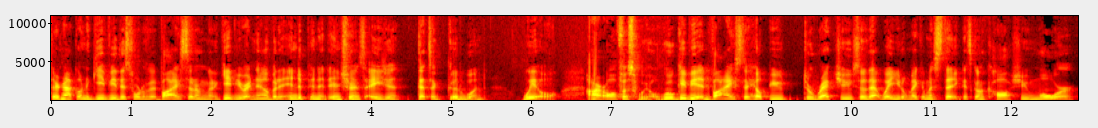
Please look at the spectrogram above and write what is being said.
they're not going to give you this sort of advice that I'm going to give you right now, but an independent insurance agent that's a good one will. Our office will. We'll give you advice to help you direct you so that way you don't make a mistake that's going to cost you more.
